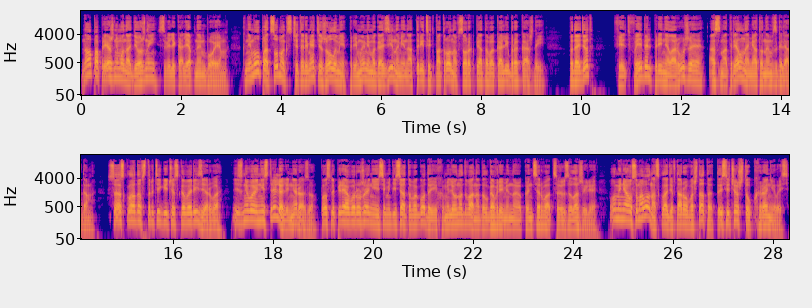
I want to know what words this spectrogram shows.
но по-прежнему надежный, с великолепным боем. К нему подсумок с четырьмя тяжелыми прямыми магазинами на 30 патронов 45-го калибра каждый. «Подойдет?» Фельдфебель принял оружие, осмотрел наметанным взглядом. «Со складов стратегического резерва. Из него и не стреляли ни разу. После перевооружения 70-го года их миллиона два на долговременную консервацию заложили. У меня у самого на складе второго штата тысяча штук хранилось.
